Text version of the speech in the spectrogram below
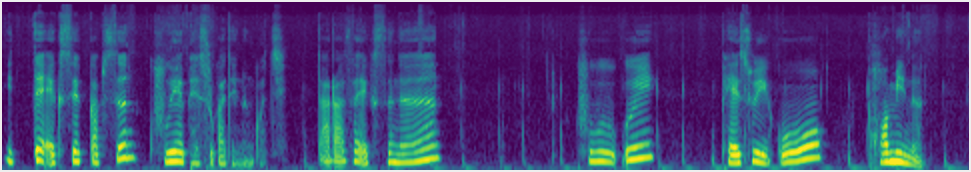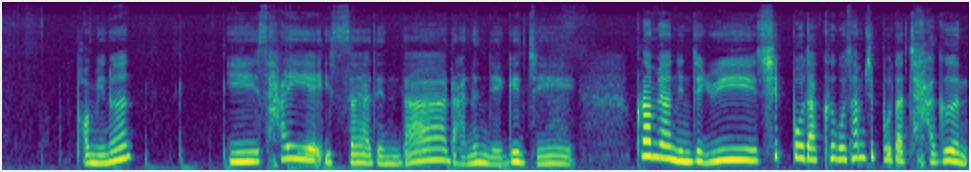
이때 x의 값은 9의 배수가 되는 거지. 따라서 x는 9의 배수이고 범위는 범위는 이 사이에 있어야 된다라는 얘기지. 그러면 이제 위 10보다 크고 30보다 작은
